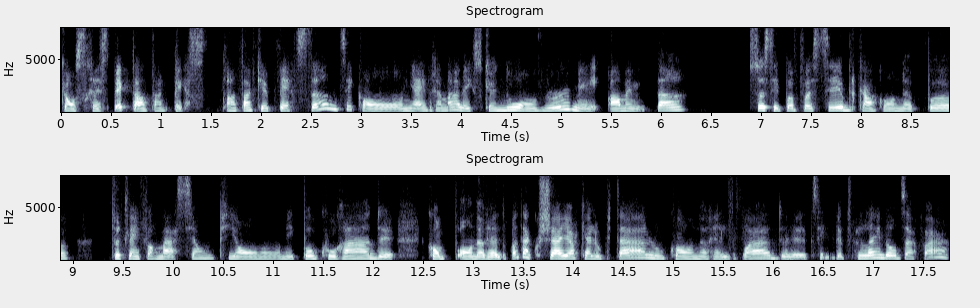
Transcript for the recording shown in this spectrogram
qu'on se respecte en tant que en tant que personne, qu'on y aille vraiment avec ce que nous, on veut, mais en même temps, ça, c'est pas possible quand on n'a pas toute l'information, puis on n'est pas au courant de qu'on on aurait le droit d'accoucher ailleurs qu'à l'hôpital ou qu'on aurait le droit de, de plein d'autres affaires.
